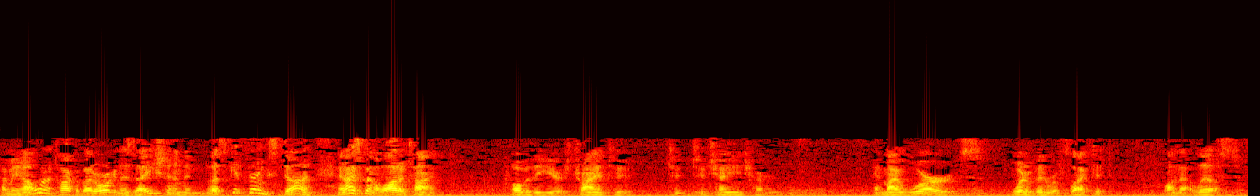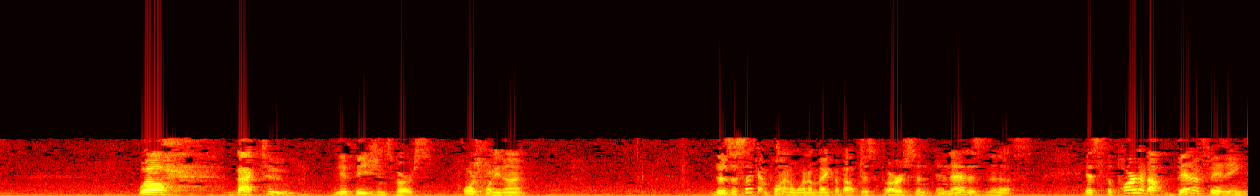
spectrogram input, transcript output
I mean, I want to talk about organization and let's get things done. And I spent a lot of time over the years trying to, to, change her. And my words would have been reflected on that list. Well, back to the Ephesians verse, 429. There's a second point I want to make about this verse, and, and that is this. It's the part about benefiting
